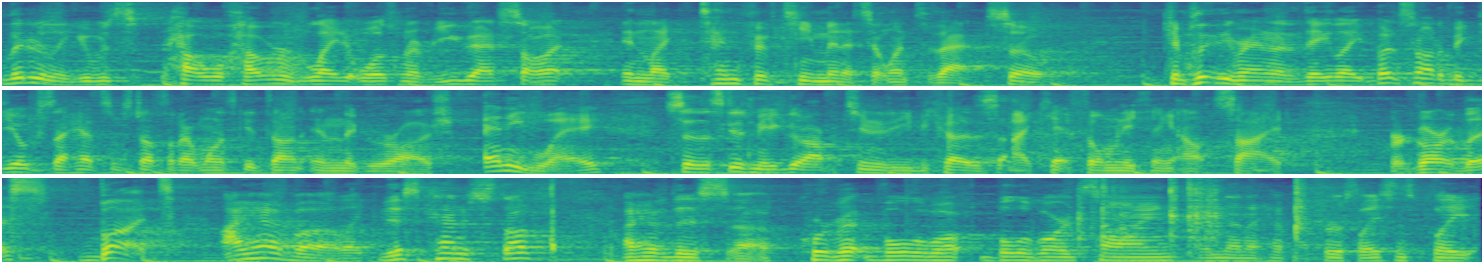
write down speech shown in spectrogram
Literally, it was how, however light it was whenever you guys saw it, in like 10, 15 minutes it went to that. So completely ran out of daylight, but it's not a big deal because I had some stuff that I wanted to get done in the garage anyway. So this gives me a good opportunity because I can't film anything outside regardless. But I have uh, like this kind of stuff. I have this uh, Corvette Boulevard, sign, and then I have the first license plate,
